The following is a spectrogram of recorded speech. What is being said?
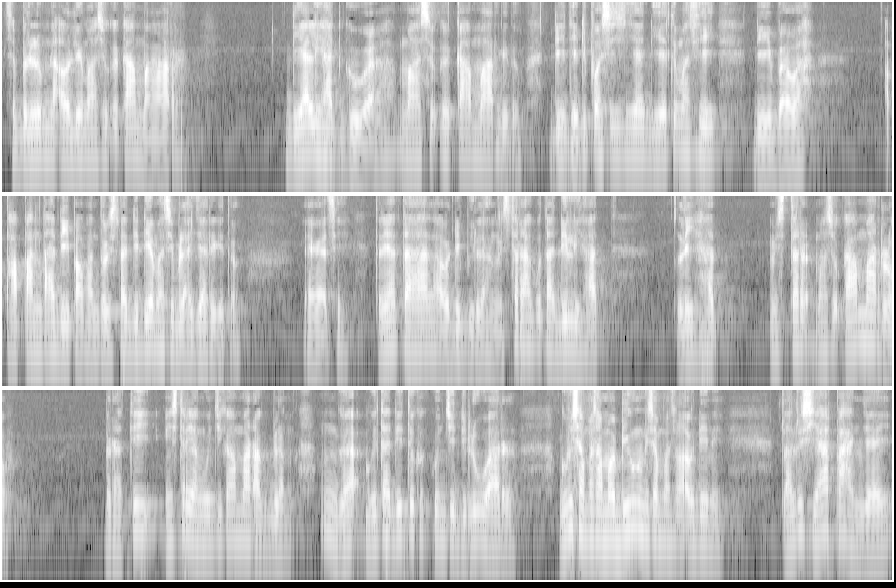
Sebelum Laude masuk ke kamar dia lihat gua masuk ke kamar gitu. Dia jadi posisinya dia tuh masih di bawah papan tadi papan tulis tadi dia masih belajar gitu. Ya gak sih? Ternyata Laude bilang Mister aku tadi lihat lihat Mister masuk kamar loh. Berarti Mister yang kunci kamar. Aku bilang enggak gue tadi tuh kekunci di luar. Gue sama-sama bingung nih sama Saudi nih. Lalu siapa anjay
